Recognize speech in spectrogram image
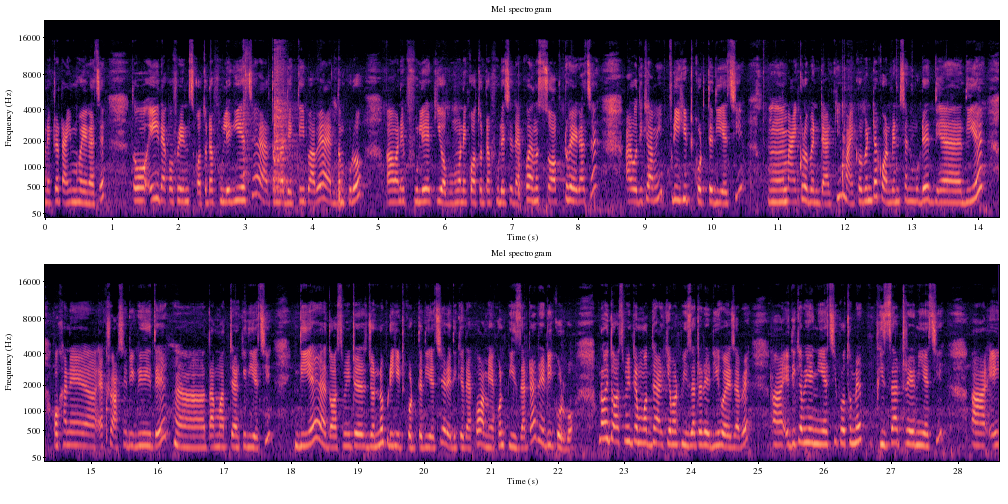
অনেকটা টাইম হয়ে গেছে। তো এই দেখো ফ্রেন্ডস কতটা ফুলে গিয়েছে, আর তোমরা দেখতেই পাবে একদম পুরো মানে ফুলে কি অব মানে কতটা ফুলেছে দেখো, একদম সফট হয়ে গেছে। আর ওদিকে আমি প্রি হিট করতে দিয়েছি মাইক্রোওভেনটা আর কি। মাইক্রোওভেনটা কনভেনশন মুডে দিয়ে ওখানে একশো আশি ডিগ্রিতে তাপমাত্রা আর কি দিয়েছি। দিয়ে দশ মিনিটের জন্য প্রিহিট করতে দিয়েছি। আর এদিকে দেখো, আমি এখন পিৎজাটা রেডি করব। মানে ওই দশ মিনিটের মধ্যে আর কি আমার পিৎজাটা রেডি হয়ে যাবে। এদিকে আমি নিয়েছি প্রথমে পিৎজা ট্রে নিয়েছি। আর এই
